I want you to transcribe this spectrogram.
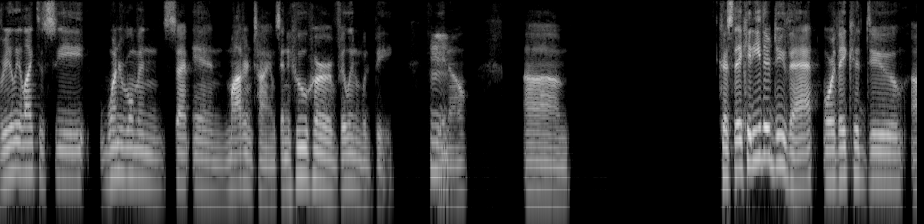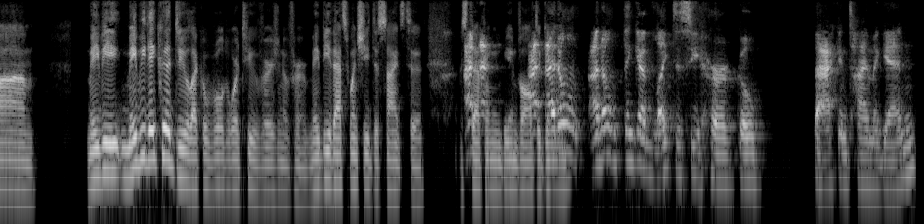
really like to see Wonder Woman set in modern times and who her villain would be. Hmm. You know, um, because they could either do that or they could do um Maybe maybe they could do like a World War II version of her. Maybe that's when she decides to step I, in and be involved I, again. I don't I don't think I'd like to see her go back in time again.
